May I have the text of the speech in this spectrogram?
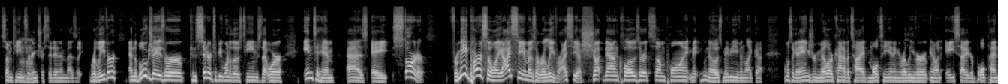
Some teams mm-hmm. are interested in him as a reliever. And the Blue Jays were considered to be one of those teams that were into him as a starter. For me personally, I see him as a reliever. I see a shutdown closer at some point. Who knows? Maybe even like a almost like an Andrew Miller kind of a type, multi-inning reliever, you know, an ace out of your bullpen.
